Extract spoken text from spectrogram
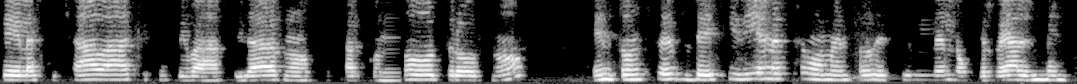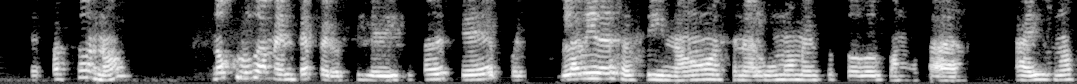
que la escuchaba, que siempre iba a cuidarnos, estar con nosotros, ¿no? Entonces decidí en este momento decirle lo que realmente pasó, ¿no? No crudamente, pero sí le dije, ¿sabes qué? Pues la vida es así, ¿no? Es en algún momento todos vamos a, irnos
